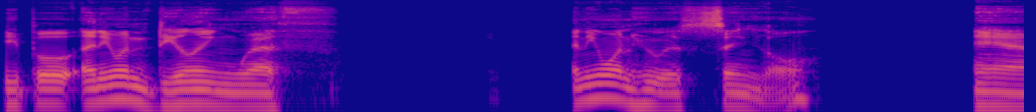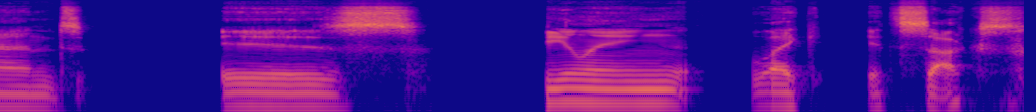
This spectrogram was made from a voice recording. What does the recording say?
people, anyone dealing with anyone who is single and is feeling like it sucks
